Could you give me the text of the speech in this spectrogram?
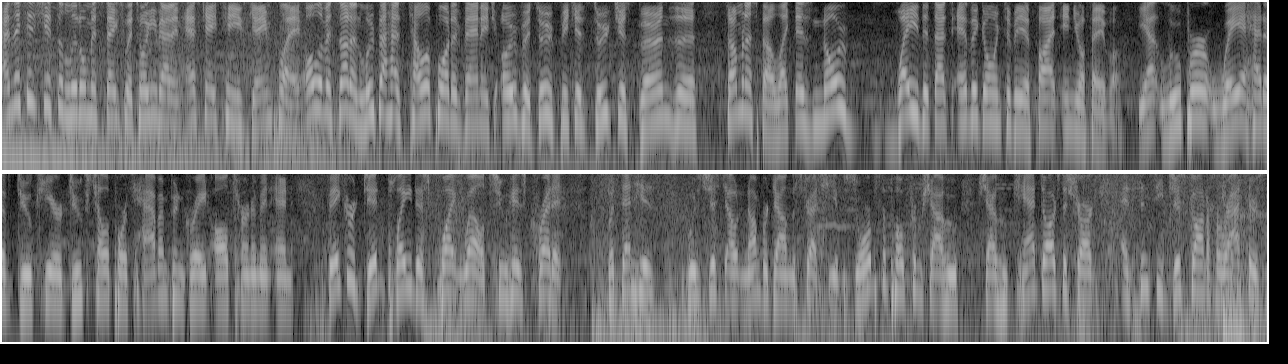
And this is just a little mistakes we're talking about in SKT's gameplay. All of a sudden, Looper has teleport advantage over Duke because Duke just burns a summoner spell. Like, there's no way that that's ever going to be a fight in your favor. Yeah, Looper way ahead of Duke here. Duke's teleports haven't been great all tournament, and Faker did play this quite well, to his credit, but then his was just outnumbered down the stretch. He absorbs the poke from Xiaohu. Xiaohu can't dodge the shark, and since he just got harassed, there's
